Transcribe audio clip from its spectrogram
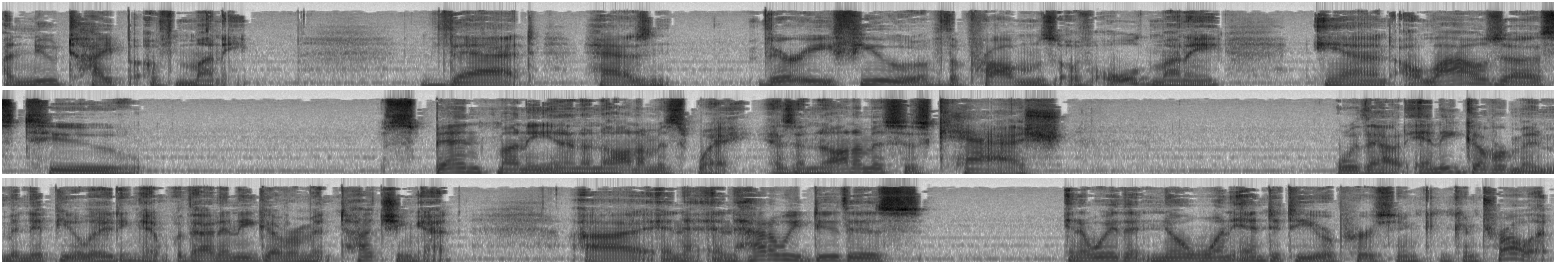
a new type of money that has very few of the problems of old money and allows us to spend money in an anonymous way, as anonymous as cash, without any government manipulating it, without any government touching it, uh, and, and how do we do this in a way that no one entity or person can control it?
